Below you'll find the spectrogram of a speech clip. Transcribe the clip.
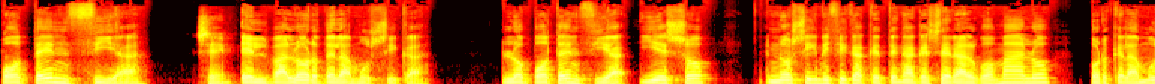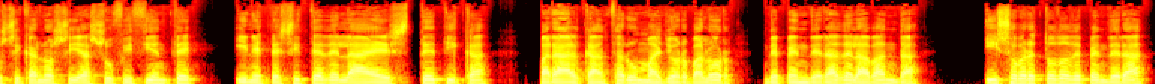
potencia Sí, el valor de la música. Lo potencia y eso no significa que tenga que ser algo malo porque la música no sea suficiente y necesite de la estética para alcanzar un mayor valor. Dependerá de la banda y sobre todo dependerá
